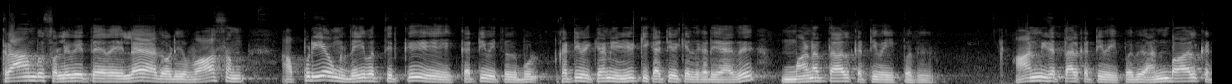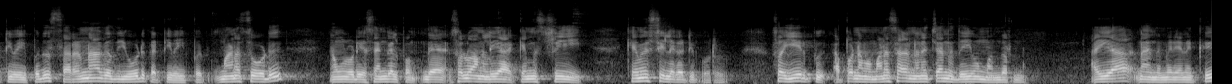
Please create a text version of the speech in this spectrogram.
கிராம்பு சொல்லவே தேவையில்லை. அதோடைய வாசம் அப்படியே அவங்க தெய்வத்திற்கு கட்டி வைத்தது போல். கட்டி வைக்கிறான்னு இழுக்கி கட்டி வைக்கிறது கிடையாது. மனத்தால் கட்டி வைப்பது. ஆன்மீகத்தால் கட்டி வைப்பது அன்பால் கட்டி வைப்பது சரணாகதியோடு கட்டி வைப்பது மனசோடு நம்மளுடைய சங்கல்பம். இந்த சொல்லுவாங்க இல்லையா? கெமிஸ்ட்ரி கெமிஸ்ட்ரியில் கட்டி போடுறது. ஸோ ஈர்ப்பு. அப்போ நம்ம மனசால் நினச்சா அந்த தெய்வம் வந்துடணும் ஐயா நான் இந்தமாரி எனக்கு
